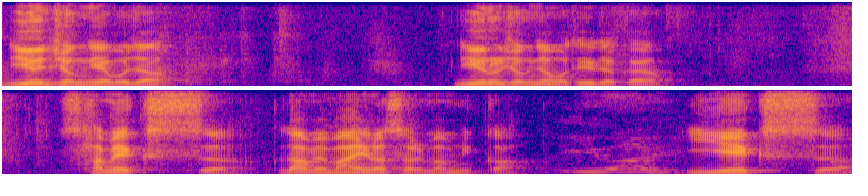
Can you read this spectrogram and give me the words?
니은 정리해 보자. 니은을 정리하면 어떻게 될까요? 3x 그 다음에 마이너스 얼마입니까? 2x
